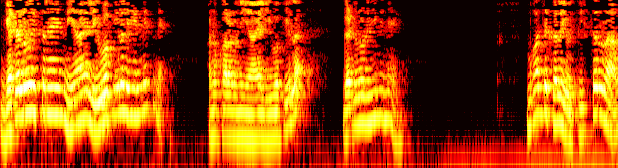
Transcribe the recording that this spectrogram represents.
ගැටලුව ඉස්සරහින් න්‍යාය ලිව්ව කියලා ලියන්නෙත් නෑ. අනුකරණ න්‍යාය ලිව්ව කියලා ගැටලුව ලියන්නේ නෑ. මොකද්ද කළ යුත්තේ? ඉස්සරලාම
